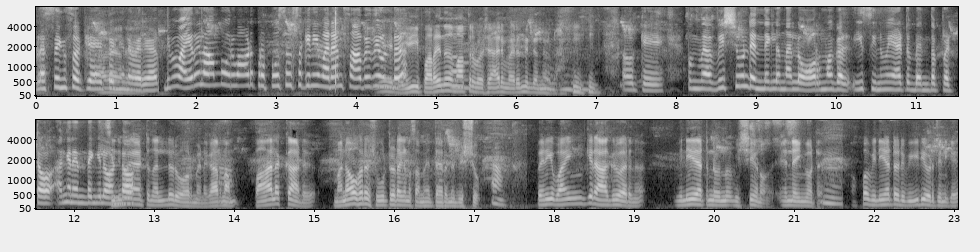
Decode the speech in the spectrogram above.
ബ്ലെസ്സിങ്സ് ഒക്കെ ആയിട്ട് ഇങ്ങനെ വരിക ഇപ്പൊ വൈറൽ ആകുമ്പോൾ ഒരുപാട് പ്രപ്പോസൽസ് ഒക്കെ ഇനി വരാൻ സാധ്യതയുണ്ട്. ഈ പറയുന്നത് മാത്രമേ പക്ഷെ ആരും വരുന്നില്ലെന്നുള്ള ഓക്കെ. അപ്പം വിഷുവിന്റെ എന്തെങ്കിലും നല്ല ഓർമ്മകൾ ഈ സിനിമയായിട്ട് ബന്ധപ്പെട്ടോ അങ്ങനെ എന്തെങ്കിലും ഉണ്ടോ? സിനിമയായിട്ട് നല്ലൊരു ഓർമ്മയുണ്ട്. കാരണം പാലക്കാട് മനോഹര ഷൂട്ട് എടുക്കുന്ന സമയത്തായിരുന്നു വിഷു. അപ്പോൾ അപ്പൊ എനിക്ക് ഭയങ്കര ആഗ്രഹമായിരുന്നു വിനീതേട്ടന്റെ ഒന്ന് വിഷ് ചെയ്യണോ എന്നെ ഇങ്ങോട്ട്. അപ്പോൾ വിനീതേട്ടൻ ഒരു വീഡിയോ എടുത്ത് എനിക്ക്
